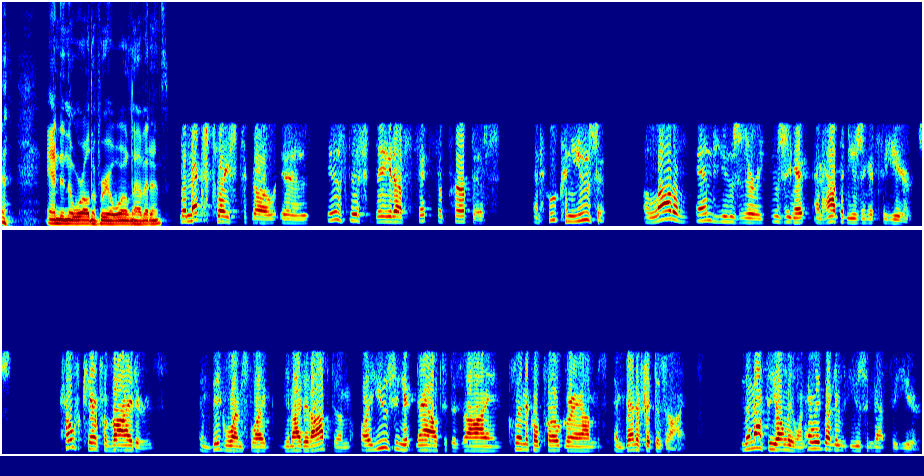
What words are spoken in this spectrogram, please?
and in the world of real world evidence? The next place to go is is this data fit for purpose and who can use it? A lot of end users are using it and have been using it for years. Healthcare providers and big ones like United Optum are using it now to design clinical programs and benefit designs. And they're not the only one. Everybody's been using that for years.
